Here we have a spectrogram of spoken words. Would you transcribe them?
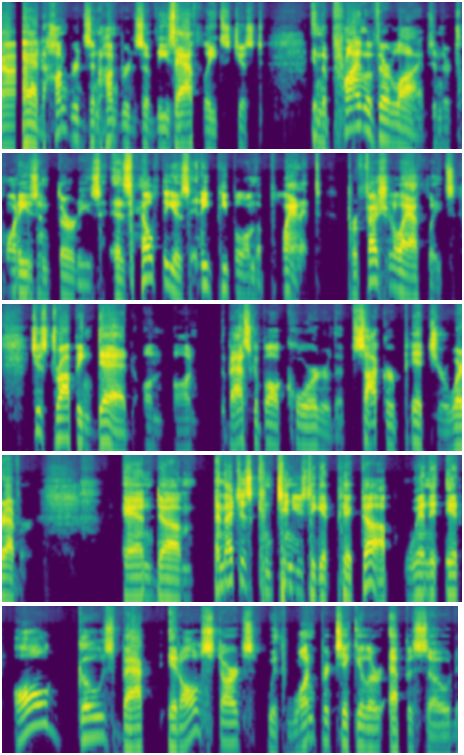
I had hundreds and hundreds of these athletes just in the prime of their lives, in their 20s and 30s, as healthy as any people on the planet, professional athletes, just dropping dead on, on the basketball court or the soccer pitch or wherever. And, um, and that just continues to get picked up when it, it all goes back it all starts with one particular episode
